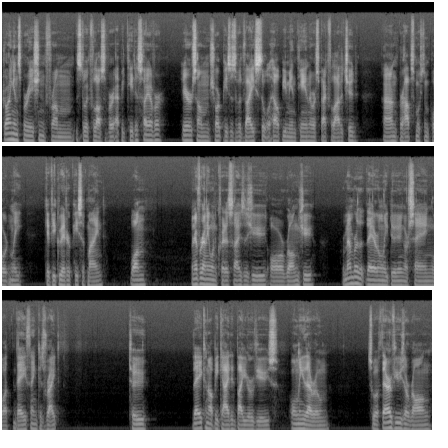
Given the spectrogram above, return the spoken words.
Drawing inspiration from the Stoic philosopher Epictetus, however, here are some short pieces of advice that will help you maintain a respectful attitude and, perhaps most importantly, give you greater peace of mind. 1. Whenever anyone criticizes you or wrongs you, remember that they are only doing or saying what they think is right. 2. They cannot be guided by your views, only their own. So if their views are wrong,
